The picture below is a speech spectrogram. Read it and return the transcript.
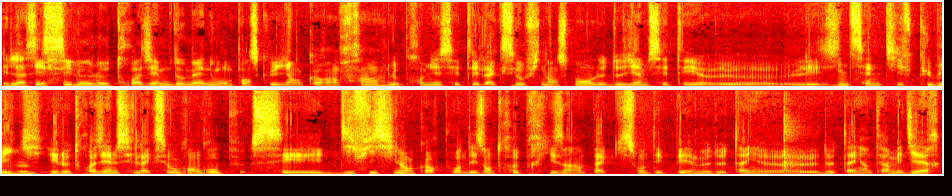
Et, là, et c'est le, troisième domaine où on pense qu'il y a encore un frein. Le premier, c'était l'accès au financement. Le deuxième, c'était euh, les incentives publics. Mhm. Et le troisième, c'est l'accès aux grands groupes. C'est difficile encore pour des entreprises à impact qui sont des PME de taille, euh, de taille intermédiaire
